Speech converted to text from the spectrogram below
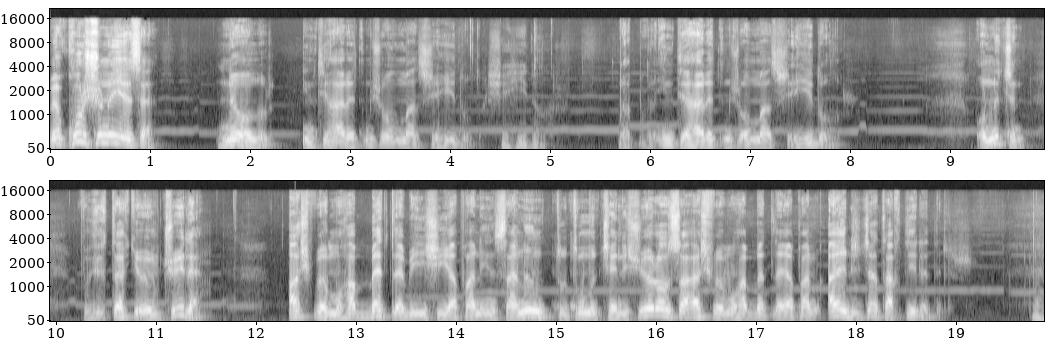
ve kurşunu yese ne olur? İntihar etmiş olmaz, şehit olur. Şehit olur. Bak intihar etmiş olmaz, şehit olur. Onun için fıkıhtaki ölçüyle aşk ve muhabbetle bir işi yapan insanın tutumu çelişiyor olsa aşk ve muhabbetle yapan ayrıca takdir edilir. Evet.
